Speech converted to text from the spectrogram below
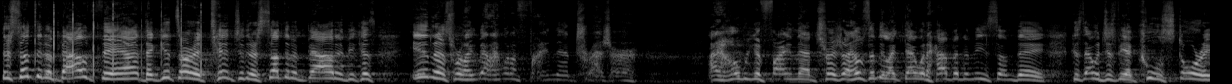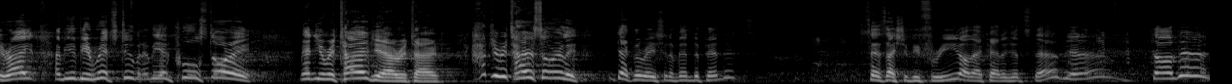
There's something about that that gets our attention. There's something about it because in us, we're like, man, I want to find that treasure. I hope we can find that treasure. I hope something like that would happen to me someday because that would just be a cool story, right? I mean, you'd be rich too, but it'd be a cool story. Man, you retired? Yeah, I retired. How'd you retire so early? Declaration of Independence. Says I should be free, all that kind of good stuff, you know? It's all good.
